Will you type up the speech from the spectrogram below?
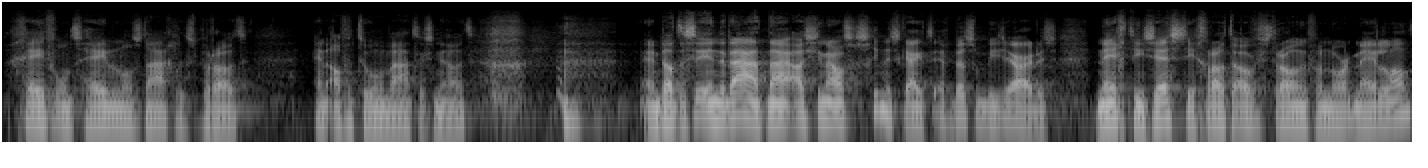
Geef ons heden ons dagelijks brood en af en toe een watersnood. en dat is inderdaad, nou, als je naar onze geschiedenis kijkt, is echt best wel bizar. Dus 1916, grote overstroming van Noord-Nederland,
